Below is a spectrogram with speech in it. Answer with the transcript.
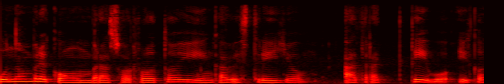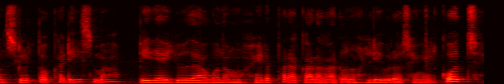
Un hombre con un brazo roto y en cabestrillo atractivo y con cierto carisma pide ayuda a una mujer para cargar unos libros en el coche.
